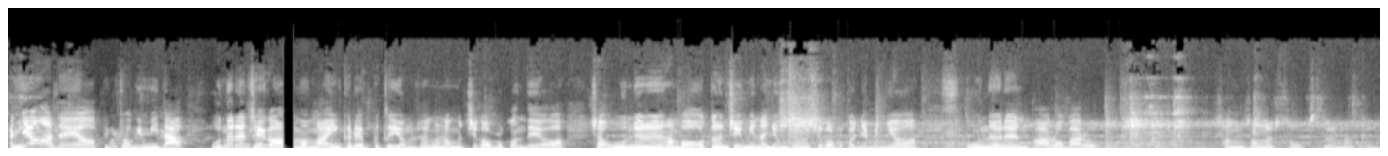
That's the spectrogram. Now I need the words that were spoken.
안녕하세요. 핑톡입니다. 오늘은 제가 한번 마인크래프트 영상을 한번 찍어볼 건데요. 자 오늘은 한번 어떤 재미난 영상을 찍어볼 거냐면요. 오늘은 바로바로 상상할 수 없을 만큼.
